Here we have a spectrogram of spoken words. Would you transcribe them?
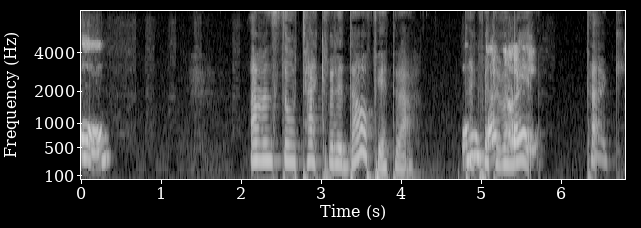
Mm. Ja, men stort tack för idag Petra. Tack Mm, för att du var med. Tack.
